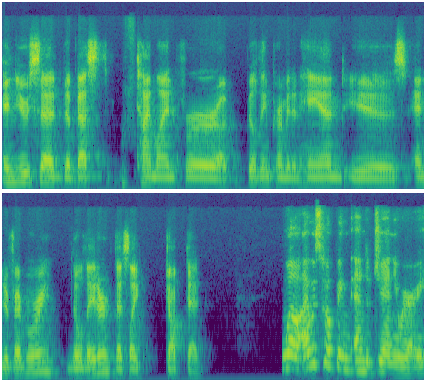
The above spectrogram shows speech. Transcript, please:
And you said the best timeline for a building permit in hand is end of February, no later? That's like drop dead. Well, I was hoping end of January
